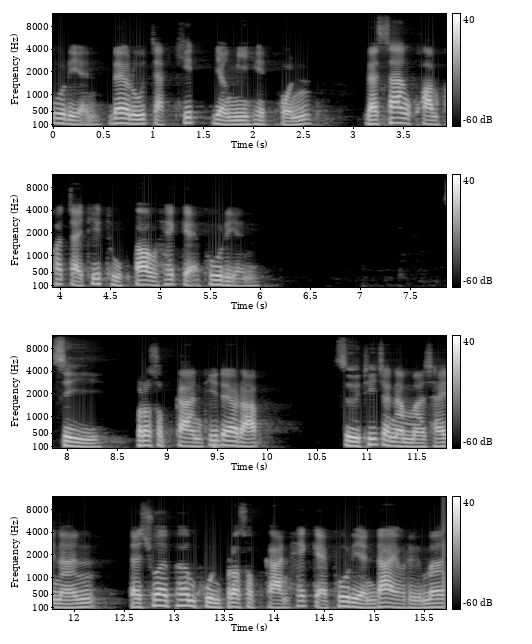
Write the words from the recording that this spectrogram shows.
ผู้เรียนได้รู้จักคิดอย่างมีเหตุผล และสร้างความเข้าใจที่ถูกต้องให้แก่ผู้เรียน 4. ประสบการณ์ที่ได้รับ สื่อที่จะนำมาใช้นั้น จะช่วยเพิ่มพูนประสบการณ์ให้แก่ผู้เรียนได้หรือไม่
